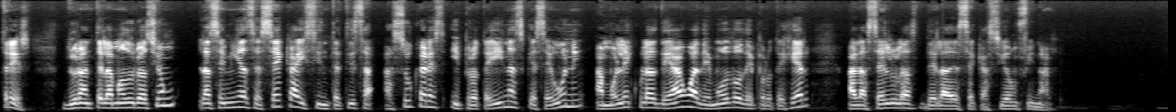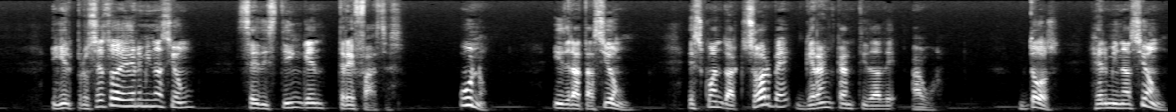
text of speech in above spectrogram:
3. Durante la maduración, la semilla se seca y sintetiza azúcares y proteínas que se unen a moléculas de agua de modo de proteger a las células de la desecación final. En el proceso de germinación se distinguen tres fases. 1. Hidratación. Es cuando absorbe gran cantidad de agua. 2. Germinación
